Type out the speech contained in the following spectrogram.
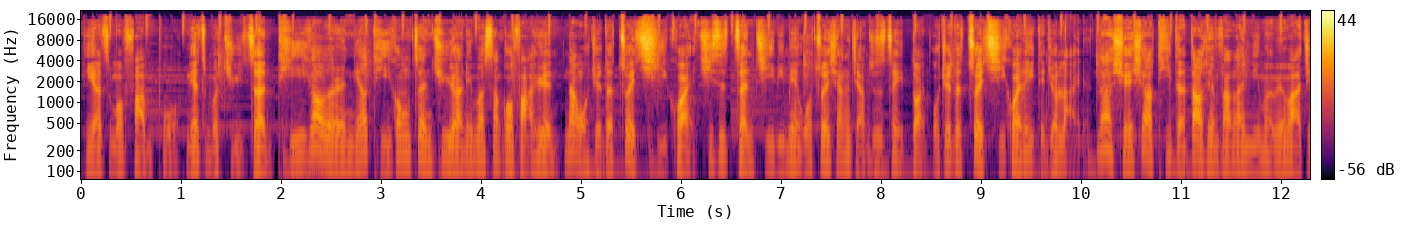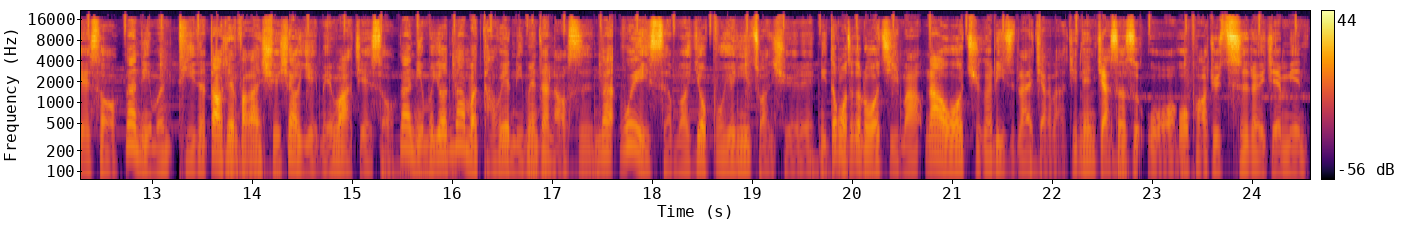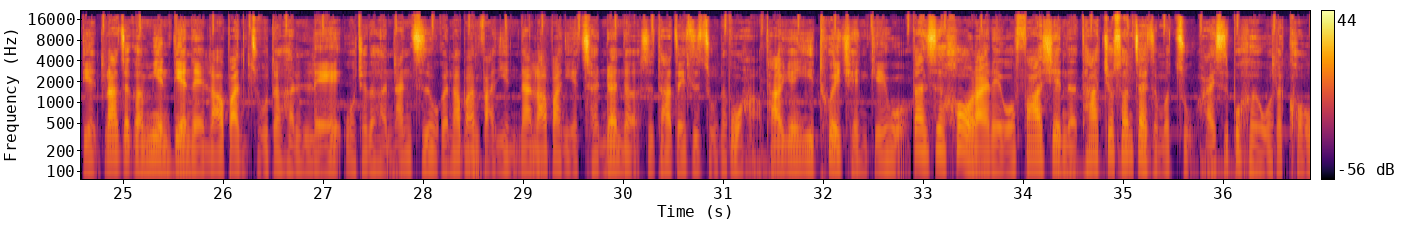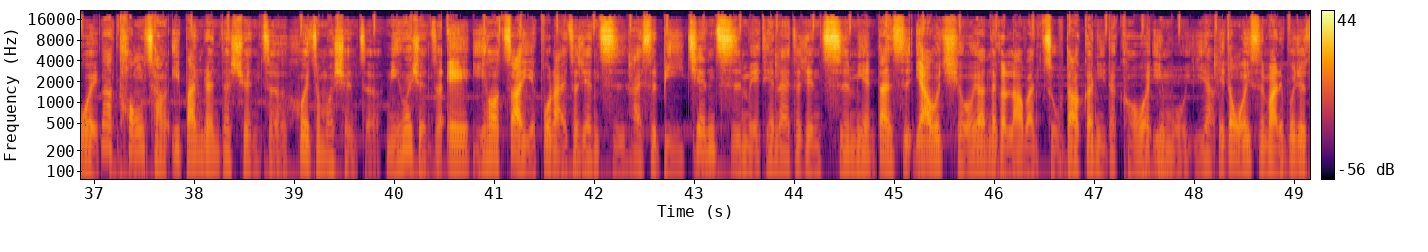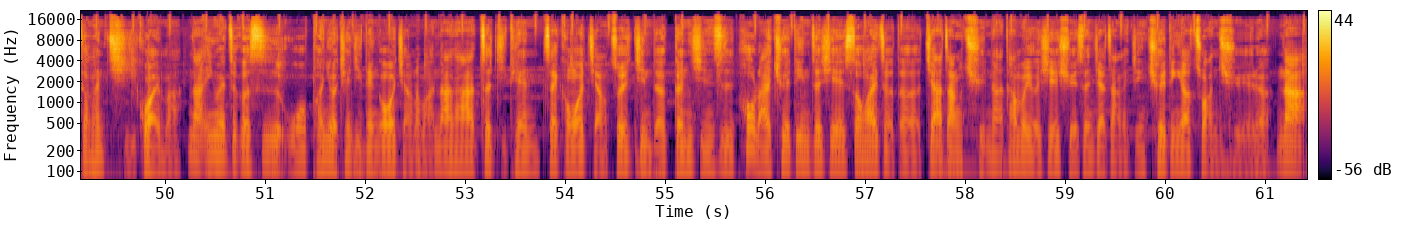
你要怎么反驳？你要怎么举证？提告的人你要提供证据啊！你有没有上过法院？那我觉得最奇怪，其实整集里面我最想讲就是这一段。我觉得最奇怪的一点就来了，那学校提的道歉方案你们没法接受，那你们提的道歉方案学校也没法接受，那你们又那么讨厌里面的老师，那为什么又不愿意转学嘞？你懂我这个逻辑吗？那我举个例子来讲了，今天假设是我，我跑去吃了一间面店，那这个面店呢，老板煮的很雷，我觉得很难吃，我跟老板反映，那老板也承认了是他这次煮的不好，他愿意退钱给我，但是后来呢，我发现了他就算再怎么煮，还是不合我的口味。那通常一般人的选择会怎么选择？你会选择 A 以后再也不来这间吃，还是 B 坚持每天来这间吃吃面，但是要求要那个老板煮到跟你的口味一模一样？你懂我意思吗？你不觉得这样很奇怪吗？那因为这个是我朋友前几天跟我讲的嘛，那他这几天在跟我讲最近的更新是后来确定这些受害者的家长群啊，他们有一些学生家长已经确定要转学了。那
